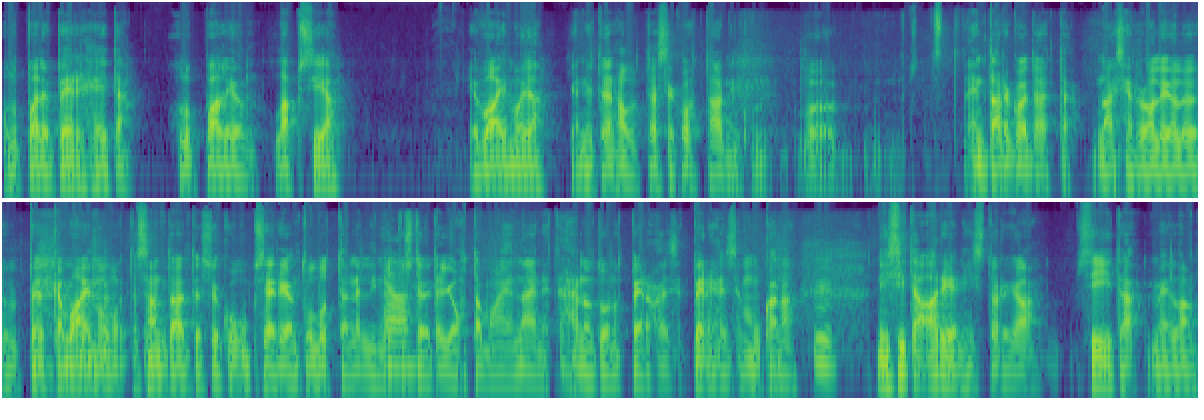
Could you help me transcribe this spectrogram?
ollut paljon perheitä, ollut paljon lapsia ja vaimoja. Ja nyt en halua tässä kohtaa niin kuin, en tarkoita, että naisen rooli oli ollut pelkkä vaimo, mutta sanotaan, että jos joku upseeri on tullut tänne linnoitustöitä johtamaan ja näin, että hän on tuonut perheensä, perheensä mukana, mm. niin sitä arjen historiaa, siitä meillä on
